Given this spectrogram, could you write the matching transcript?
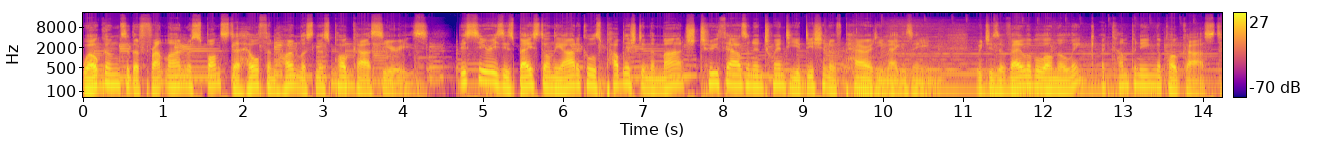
Welcome to the Frontline Response to Health and Homelessness podcast series. This series is based on the articles published in the March 2020 edition of Parity magazine, which is available on the link accompanying the podcast.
